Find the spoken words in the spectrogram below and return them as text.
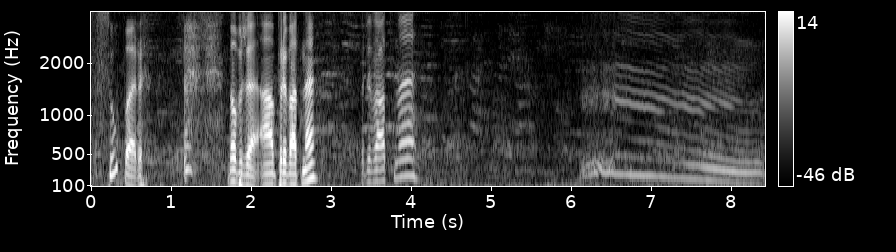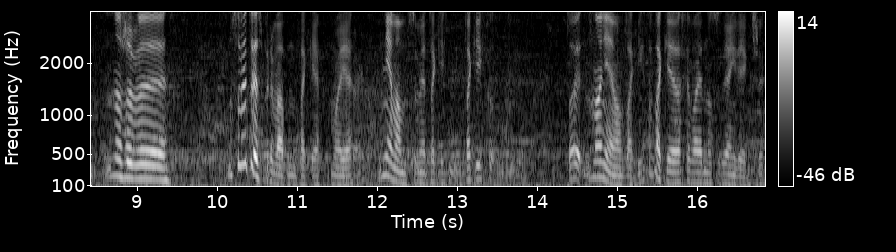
Super. Dobrze, a prywatne? Prywatne? Mm, No żeby... No w sumie to jest prywatne takie moje. Nie mam w sumie takich... takich to, no nie mam takich, to takie chyba jedno z największych.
